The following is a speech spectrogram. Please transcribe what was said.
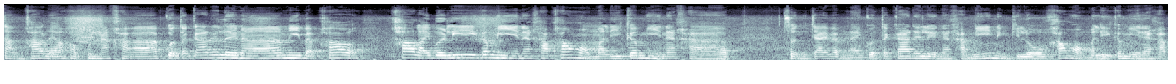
สั่งข้าวแล้วขอบคุณนะครับ กดตะกร้าได้เลยนะ มีแบบข้าว ข้าวไรเบอร์รี่ก็มีนะครับข้าวหอมมะลิก็มีนะครับ สนใจแบบไหนกดตะกร้าได้เลยนะครับ นี่1กิโลข้าวหอมมะลิก็มีนะครับ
